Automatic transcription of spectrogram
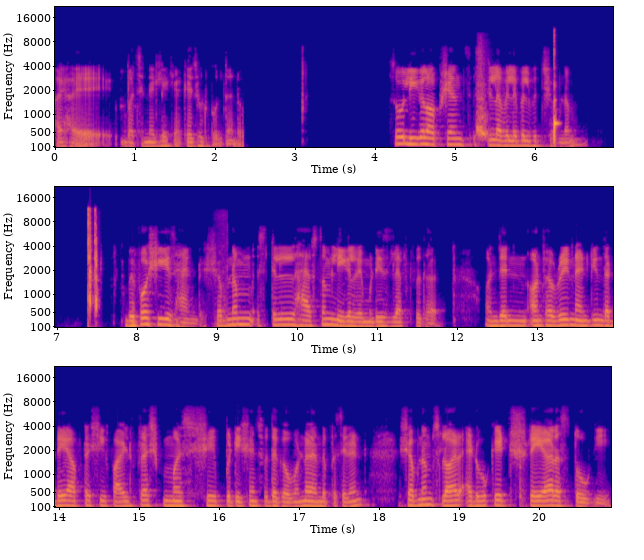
हाय हाय बचने के लिए क्या क्या झूठ बोलते हैं लोग So legal options still available with Shabnam. Before she is hanged, Shabnam still has some legal remedies left with her. On, on February 19, the day after she filed fresh mercy petitions with the governor and the president, Shabnam's lawyer advocate Shreya Rastogi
